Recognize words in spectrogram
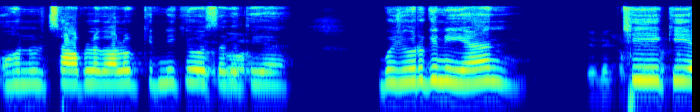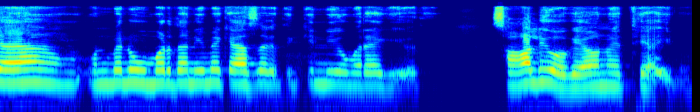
ਹੁਣ ਹਿਸਾਬ ਲਗਾ ਲਓ ਕਿੰਨੀ ਕੀ ਹੋ ਸਕਦੀ ਹੈ। ਬਜ਼ੁਰਗ ਨਹੀਂ ਹੈ। ਠੀਕ ਹੀ ਹੈ। ਹੁਣ ਮੈਨੂੰ ਉਮਰ ਦਾ ਨਹੀਂ ਮੈਂ ਕਹਿ ਸਕਦੀ ਕਿੰਨੀ ਉਮਰ ਹੈਗੀ ਉਹਦੀ। ਸਾਲ ਹੀ ਹੋ ਗਿਆ ਉਹਨੂੰ ਇੱਥੇ ਆਈ ਨੂੰ।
